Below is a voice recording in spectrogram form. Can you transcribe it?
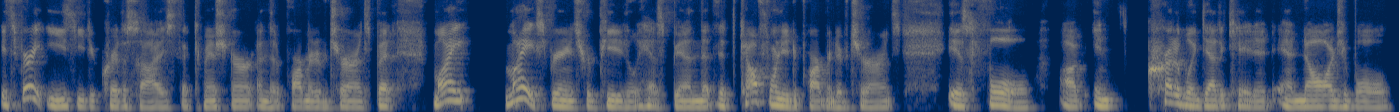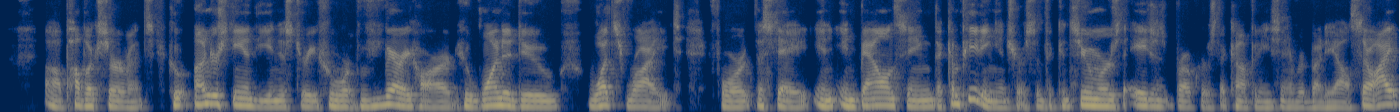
it's very easy to criticize the commissioner and the department of insurance but my my experience repeatedly has been that the california department of insurance is full of incredibly dedicated and knowledgeable uh, public servants who understand the industry, who work very hard, who want to do what's right for the state in, in balancing the competing interests of the consumers, the agents, brokers, the companies, and everybody else. So I,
